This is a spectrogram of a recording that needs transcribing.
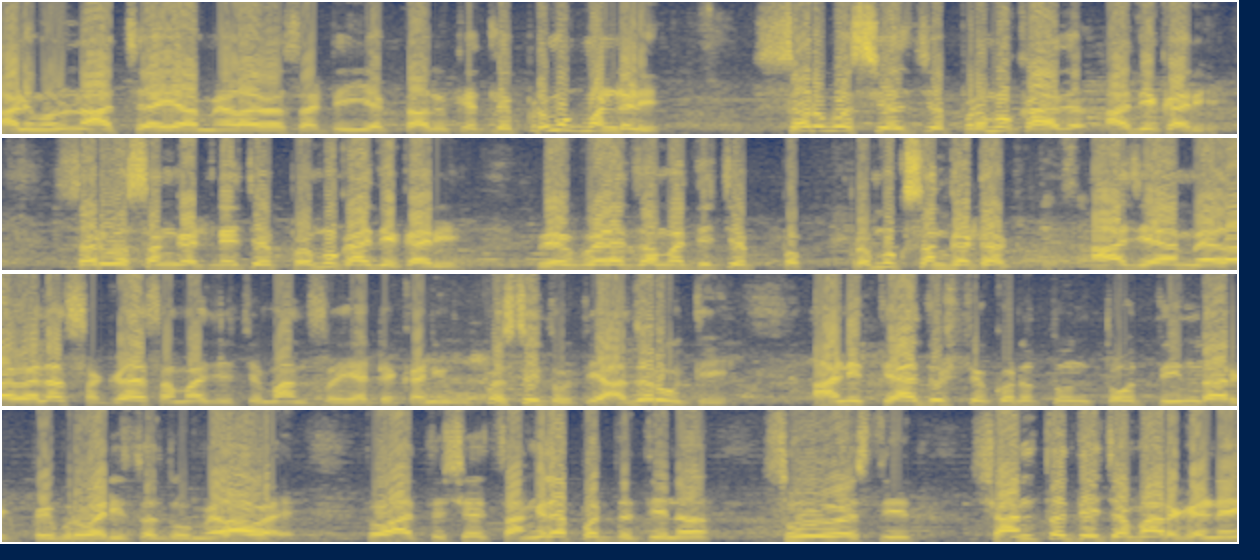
आणि म्हणून आजच्या या मेळाव्यासाठी एक तालुक्यातले प्रमुख मंडळी सर्व सेलचे प्रमुख अधिकारी सर्व संघटनेचे प्रमुख अधिकारी वेगवेगळ्या जमातीचे प प्रमुख संघटक आज या मेळाव्याला सगळ्या समाजाची माणसं या ठिकाणी उपस्थित होती हजर होती. आणि त्या दृष्टिकोनातून तो तीन तारीख फेब्रुवारीचा जो मेळावा आहे तो अतिशय चांगल्या पद्धतीनं सुव्यवस्थित शांततेच्या मार्गाने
